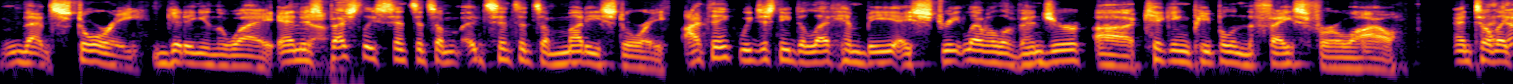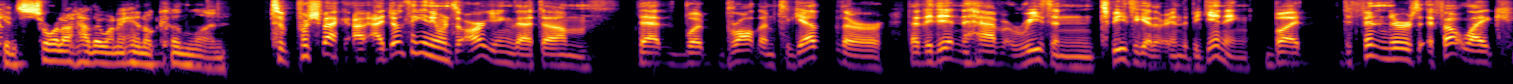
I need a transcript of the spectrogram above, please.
that story getting in the way and Yes. especially since it's a since it's a muddy story i think we just need to let him be a street level avenger uh kicking people in the face for a while until I they can sort out how they want to handle kunlun to push back, I, I don't think anyone's arguing that um, that what brought them together that they didn't have a reason to be together in the beginning. But Defenders, it felt like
